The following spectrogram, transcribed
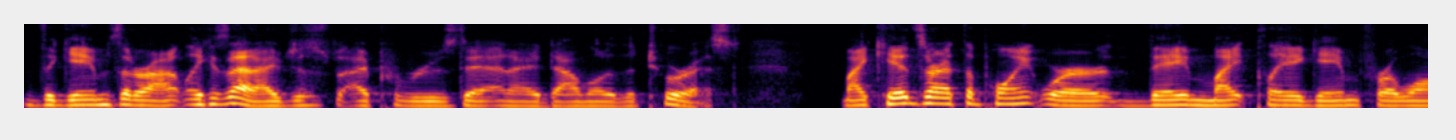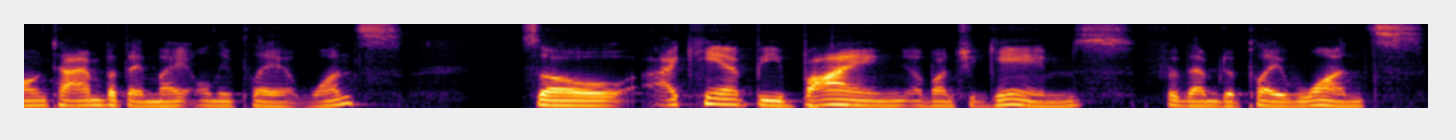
the games that are on it, like I said, I just I perused it and I downloaded the Tourist. My kids are at the point where they might play a game for a long time, but they might only play it once. So I can't be buying a bunch of games for them to play once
